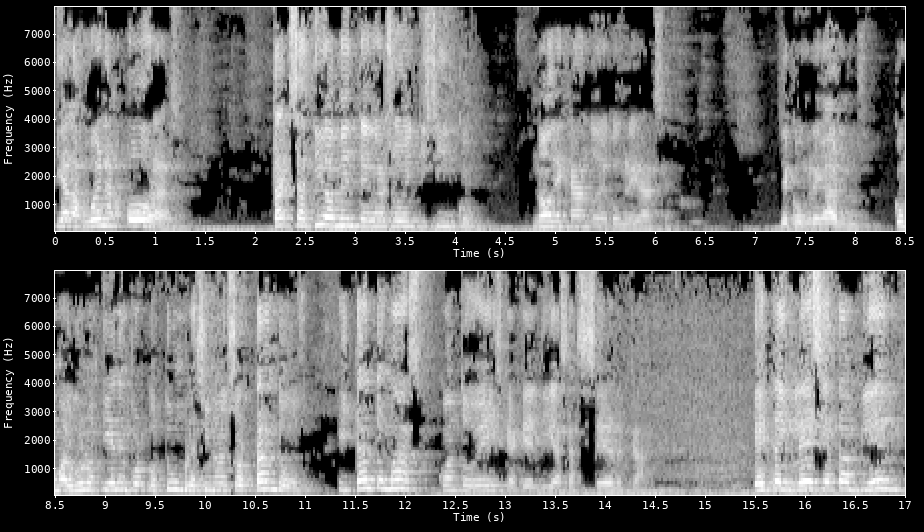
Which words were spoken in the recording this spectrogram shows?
y a las buenas obras. Taxativamente, verso 25, no dejando de congregarse de congregarnos, como algunos tienen por costumbre, sino exhortándoos, y tanto más cuanto veis que aquel día se acerca. Esta iglesia también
